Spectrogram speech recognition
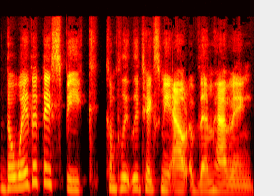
the way that they speak completely takes me out of them having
